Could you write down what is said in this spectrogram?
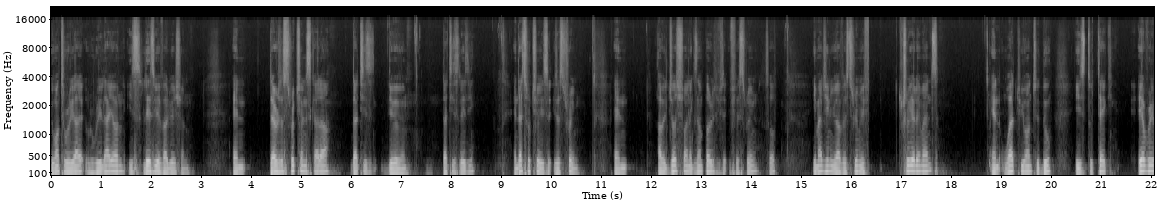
we want to rely, rely on is lazy evaluation. And there is a structure in Scala that is the that is lazy, and that structure is, is a stream. And I will just show an example with a stream. So imagine you have a stream with three elements, and what we want to do is to take every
